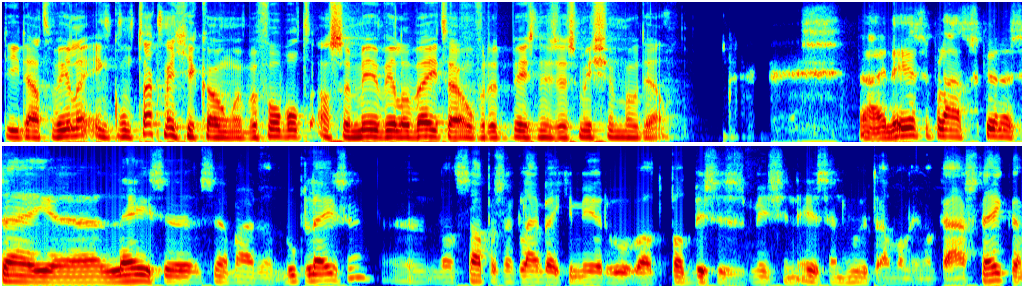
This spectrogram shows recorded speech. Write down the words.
die dat willen in contact met je komen? Bijvoorbeeld als ze meer willen weten over het Business as Mission model. Nou, in de eerste plaats kunnen zij uh, lezen, zeg maar, dat boek lezen. Uh, dan snappen ze een klein beetje meer hoe, wat, wat Business Mission is en hoe het allemaal in elkaar steekt.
